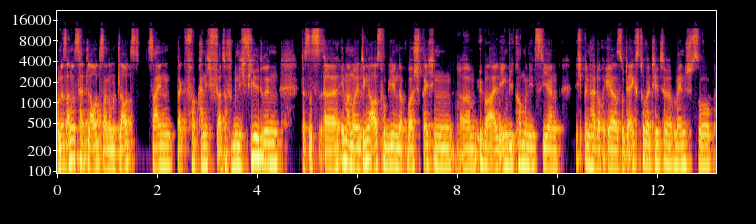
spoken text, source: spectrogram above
Und das andere ist halt laut sein und mit laut sein, da kann ich, also verbinde ich viel drin. Das ist äh, immer neue Dinge ausprobieren, darüber sprechen, mhm. ähm, überall irgendwie kommunizieren. Ich bin halt auch eher so der extrovertierte Mensch, so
